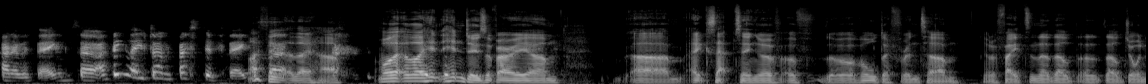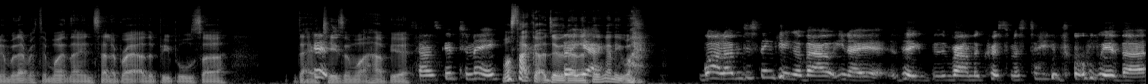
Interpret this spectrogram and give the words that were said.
kind of a thing. So I think they've done festive things. I think that they have. Well, the Hindus are very um, um, accepting of, of of all different um, kind of faith, and they'll, they'll join in with everything, won't they, and celebrate other people's uh, deities and what have you. Sounds good to me. What's that got to do with But, yeah. anything anyway? Well, I'm just thinking about you know the around the Christmas table with uh,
